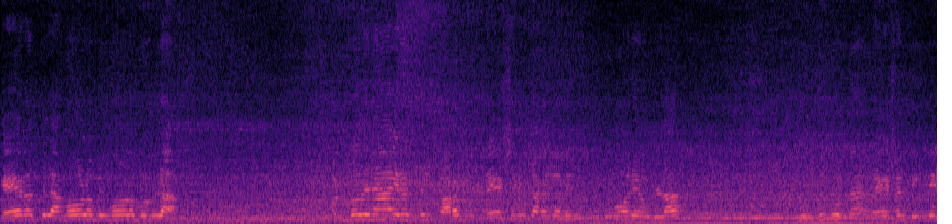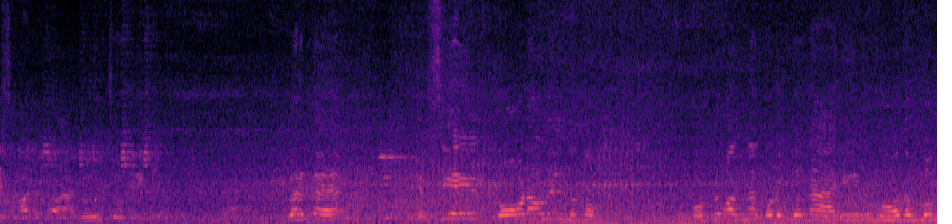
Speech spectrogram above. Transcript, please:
കേരളത്തിൽ അങ്ങോളം ഇങ്ങോളമുള്ള ഒൻപതിനായിരത്തിൽ പരം റേഷൻ കടകളിൽ ഇതുപോലെയുള്ള ബുദ്ധിമുട്ട് റേഷൻ ഡീലേഴ്സ് അനുഭവിച്ചുകൊണ്ടിരിക്കുക ഇവർക്ക് എഫ് സി ഐയിൽ ഗോഡൗണിൽ നിന്നും കൊണ്ടുവന്ന് കൊടുക്കുന്ന അരിയും ഗോതമ്പും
